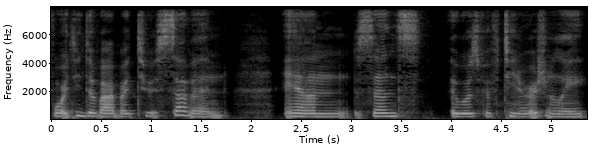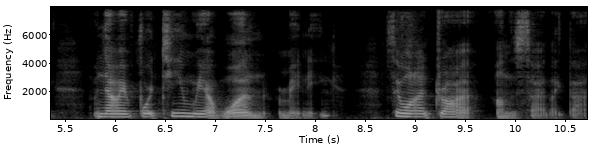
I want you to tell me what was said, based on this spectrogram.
14 divided by 2 is 7. And since it was 15 originally, now we have 14, we have 1 remaining. So we want to draw it on the side like that.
